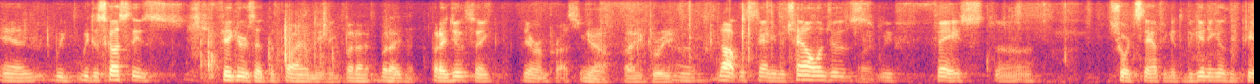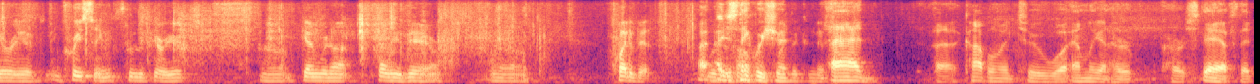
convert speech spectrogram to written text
And we we discussed these figures at the prior meeting, but I, but I, but I do think they're impressive. Yeah, I agree. Uh, Notwithstanding the challenges Right. we've faced, uh, short staffing at the beginning of the period, increasing through the period. Uh, Again, we're not fully there, uh, quite a bit. I was I just think we accomplished by the should commission. add a compliment to uh, Emily and her, her staff that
